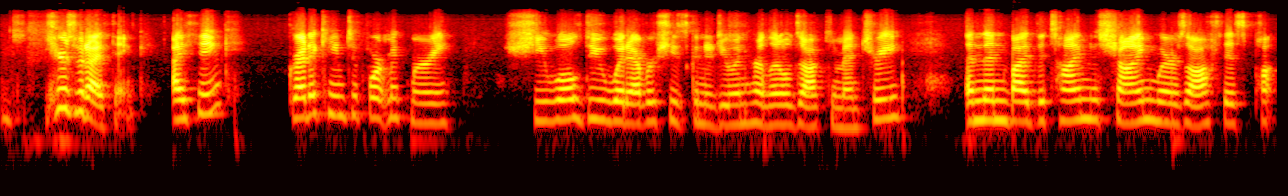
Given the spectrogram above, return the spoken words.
yeah. here's what I think. I think Greta came to Fort McMurray. She will do whatever she's going to do in her little documentary. And then by the time the shine wears off this po-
